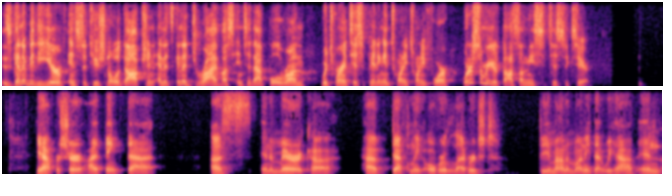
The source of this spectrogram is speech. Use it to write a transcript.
is going to be the year of institutional adoption and it's going to drive us into that bull run, which we're anticipating in 2024. What are some of your thoughts on these statistics here? Yeah, for sure. I think that us in America have definitely over leveraged the amount of money that we have and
